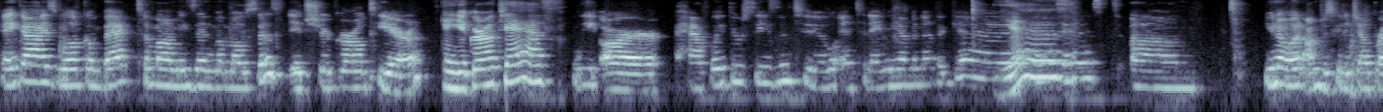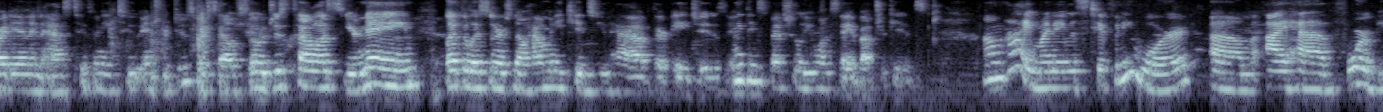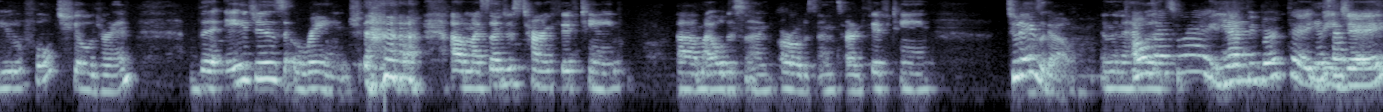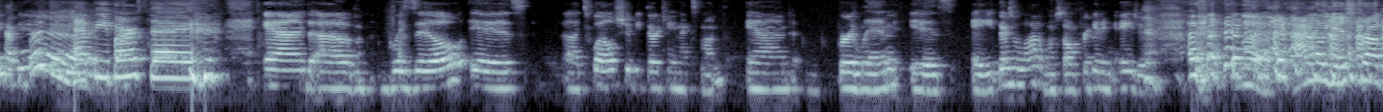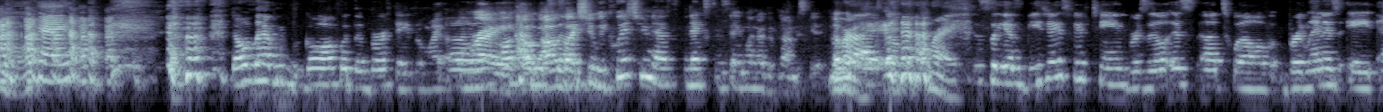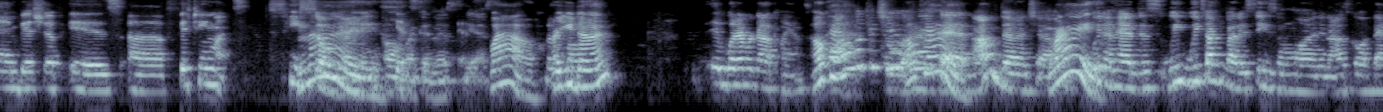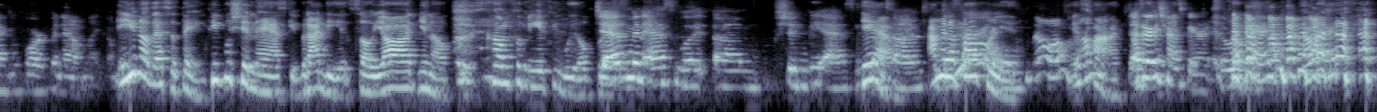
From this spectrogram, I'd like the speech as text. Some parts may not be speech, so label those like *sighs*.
Hey guys, welcome back to Mommies and Mimosas. It's your girl Tiara. And your girl Jazz. We are halfway through season two, and today we have another guest. Yes. Um, you know what? I'm just gonna jump right in and ask Tiffany to introduce herself. So just tell us your name, let the listeners know how many kids you have, their ages, anything special you want to say about your kids. Um, hi, my name is Tiffany Ward. Um, I have four beautiful children. The ages range. *laughs* um, my son just turned 15. Uh, my oldest son, our oldest son, turned 15 two days ago. And then I have Oh, a- that's right. Yeah. Happy birthday, Yes, BJ. happy Yeah. birthday. Happy birthday. *laughs* and um, Brazil is uh, 12, should be 13 next month. And Berlin is eight. There's a lot of them, so I'm forgetting ages. *laughs* Look, I know your struggle, okay? *laughs* Don't let me go off with the birthdays. I'm like, oh, Right. all I, I was up. like, should we quit you next, next and say when are the no, I'm just kidding. No, Right. okay. right. *laughs* so yes, BJ is 15, Brazil is uh, 12, Berlin is 8, and Bishop is uh, 15 months. He's so Nice. yummy. Oh my goodness. Yes. Yes. Wow. Are you done? It- whatever God plans. Okay. Oh, look at you. Okay. I'm done, child. Right. We didn't have this. We we talked about it season one, and I was going back and forth, but now I'm like, I'm And you know that's the thing. People shouldn't ask it, but I did. So y'all, you know, *laughs* come for me if you will. But Jasmine asked what um shouldn't be asked. Yeah. sometimes. I'm inappropriate. all. No, I'm, it's I'm, fine. I'm very transparent. *laughs* So Okay. okay.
